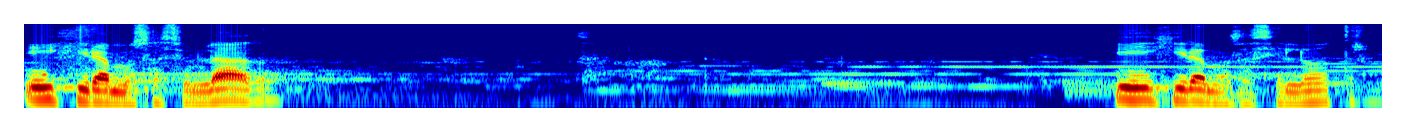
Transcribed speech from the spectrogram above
Y giramos hacia un lado. Y giramos hacia el otro.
